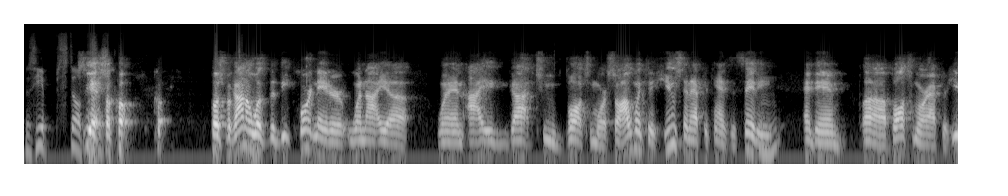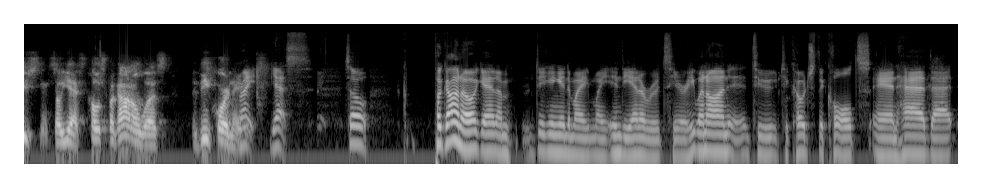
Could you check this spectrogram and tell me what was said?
was he still? Yeah, so Co- Co- Coach Pagano was the D coordinator when I uh, when I got to Baltimore. So I went to Houston after Kansas City, mm-hmm. and then uh, Baltimore after Houston. So yes, Coach Pagano was the D coordinator. Right. Yes. So Pagano, again, I'm digging into my, my Indiana roots here. He went on to to coach the Colts and had that,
